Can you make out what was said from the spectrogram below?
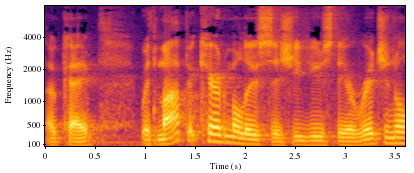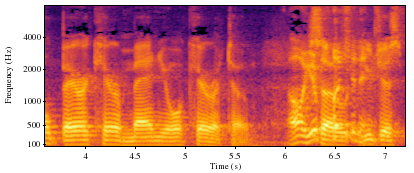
right. okay? With myopic keratomileusis, you use the original Barraquer manual keratome. Oh, you're so pushing it. you just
